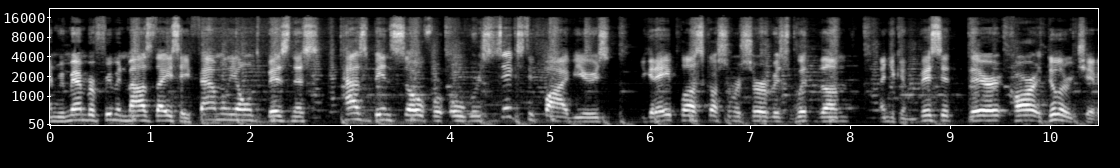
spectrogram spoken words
And remember, Freeman Mazda is a family owned business, has been so for over 65 years. You get A plus customer service with them, and you can visit their car dealership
